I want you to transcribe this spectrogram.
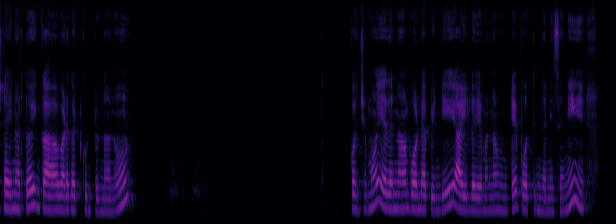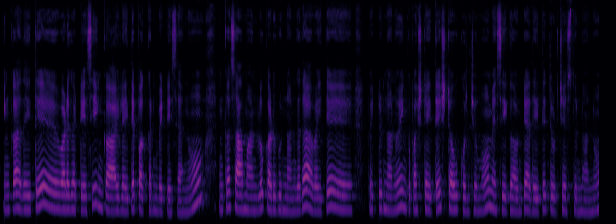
స్టైనర్తో ఇంకా వడగట్టుకుంటున్నాను. కొంచెము ఏదన్నా బోండా పిండి ఆయిల్లో ఏమన్నా ఉంటే పోతుందనేసి అని ఇంకా అదైతే వడగట్టేసి ఇంకా ఆయిల్ అయితే పక్కన పెట్టేశాను. ఇంకా సామాన్లు కడుగున్నాను కదా అవైతే పెట్టున్నాను. ఇంకా ఫస్ట్ అయితే స్టవ్ కొంచెము మెస్సీగా ఉంటే అదైతే తుడిచేస్తున్నాను.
